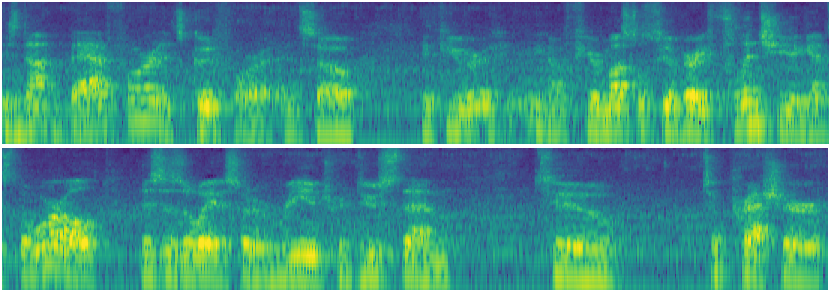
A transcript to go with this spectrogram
is not bad for it, it's good for it. And so if you you know if your muscles feel very flinchy against the world, this is a way to sort of reintroduce them to to pressure,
